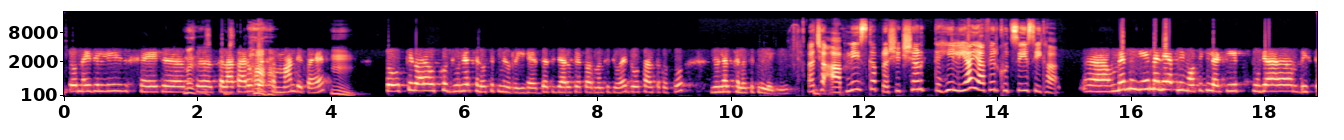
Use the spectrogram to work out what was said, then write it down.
जो नई दिल्ली से एक कलाकारों हाँ, को हाँ। सम्मान देता है तो उसके द्वारा उसको जूनियर फेलोशिप मिल रही है दस हज़ार रूपए पर मंथ जो है दो साल तक उसको जूनियर फेलोशिप मिलेगी अच्छा आपने इसका प्रशिक्षण कहीं लिया या फिर खुद से ही सीखा मैम ये मैंने अपनी मौसी की लड़की पूजा बिस्ट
